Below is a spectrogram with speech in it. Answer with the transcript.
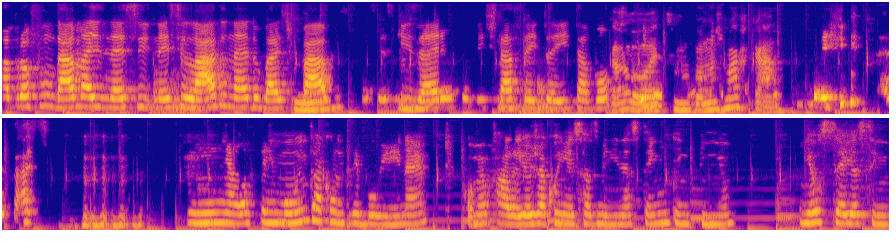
aprofundar mais nesse, nesse lado, né, do bate-papo. Se vocês uhum. quiserem, o convite está feito aí, tá bom? Tá ótimo, vamos marcar. É Sim, elas têm muito a contribuir, né? Como eu falei, eu já conheço as meninas tem um tempinho. E eu sei, assim,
